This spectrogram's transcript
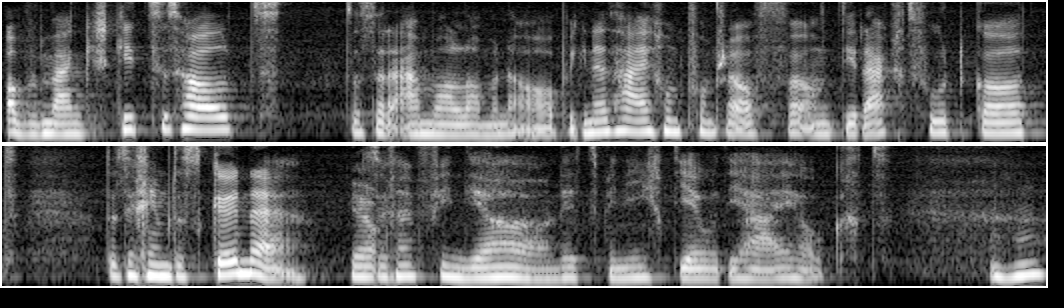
Aber manchmal gibt es halt, dass er auch mal am Abend nicht heimkommt vom Arbeiten und direkt fortgeht, dass ich ihm das gönne. Ja. Dass ich finde, ja, und jetzt bin ich die, die heimhockt. Mhm.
